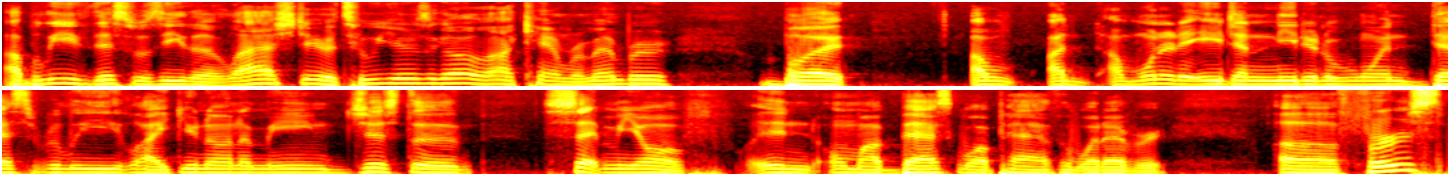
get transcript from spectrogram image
I believe this was either last year or two years ago. I can't remember, but I I, I wanted an agent. Needed a one desperately, like you know what I mean, just to set me off in on my basketball path or whatever. Uh, first,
